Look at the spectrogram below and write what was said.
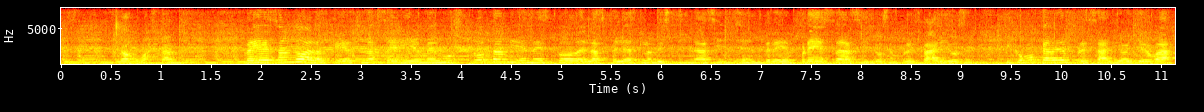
porque lo hago bastante, regresando a lo que es la serie, me gustó también esto de las peleas clandestinas entre empresas y los empresarios y cómo cada empresario lleva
